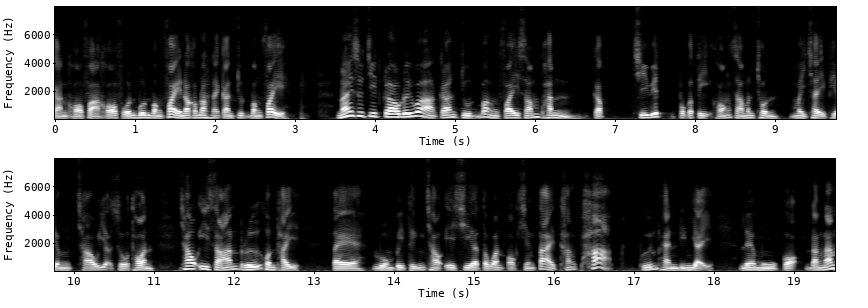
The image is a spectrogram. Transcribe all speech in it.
การขอฝ่าขอฝนบุญบังไฟเนาะครับเนาะในการจุดบังไฟนายสุจิตกล่าวด้วยว่าการจุดบังไฟสัมพันธ์กับชีวิตปกติของสามัญชน ไม่ใช่เพียงชาวยะโสธรชาวอีสานหรือคนไทย แต่รวมไปถึงชาวเอเชียตะวันออกเฉียงใต้ทั้งภาคพื้นแผ่นดินใหญ่ และหมู่เกาะดังนั้น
